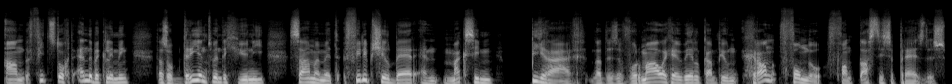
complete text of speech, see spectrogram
aan de fietstocht en de beklimming. Dat is op 23 juni samen met Philippe Gilbert en Maxime Pirard. Dat is de voormalige wereldkampioen Gran Fondo. Fantastische prijs dus.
